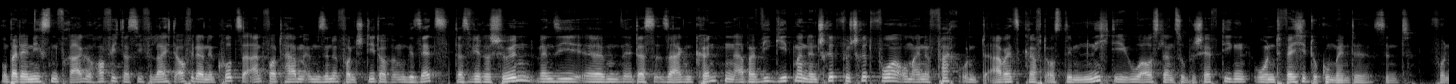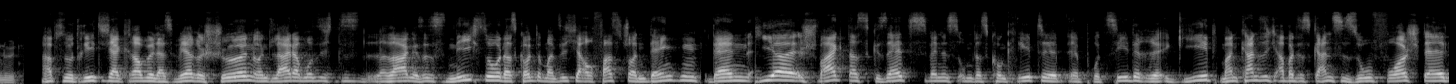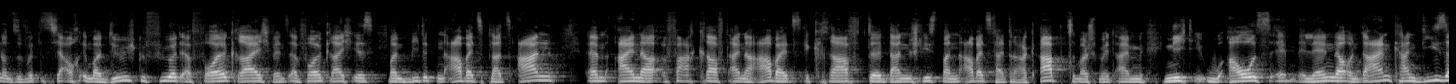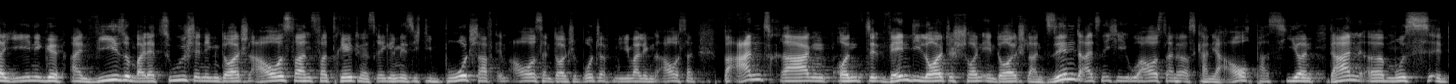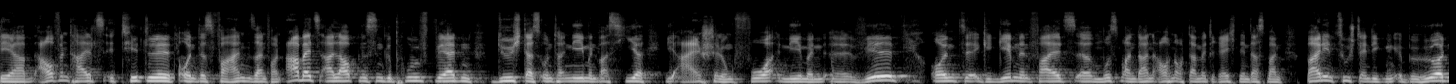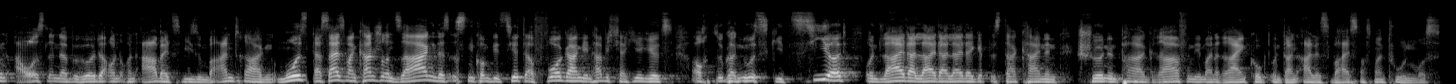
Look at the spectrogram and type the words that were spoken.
Und bei der nächsten Frage hoffe ich, dass Sie vielleicht auch wieder eine kurze Antwort haben im Sinne von steht auch im Gesetz. Das wäre schön, wenn Sie ähm, das sagen könnten. Aber wie geht man denn Schritt für Schritt vor, um eine Fach- und Arbeitskraft aus dem Nicht-EU-Ausland zu beschäftigen? Und welche Dokumente sind vonnöten? Absolut richtig, Herr Krabbel, das wäre schön und leider muss ich sagen, es ist nicht so, das konnte man sich ja auch fast schon denken, denn hier schweigt das Gesetz, wenn es um das konkrete äh, Prozedere geht. Man kann sich aber das Ganze so vorstellen und so wird es ja auch immer durchgeführt, erfolgreich, wenn es erfolgreich ist. Man bietet einen Arbeitsplatz an, ähm, einer Fachkraft, einer Arbeitskraft, äh, dann schließt man einen Arbeitsvertrag ab, zum Beispiel mit einem Nicht-EU-Ausländer und dann kann dieserjenige ein Visum bei der zuständigen deutschen Auslandsvertretung, das regelmäßig die Botschaft im Ausland, deutsche Botschaft im jeweiligen Ausland, beantragen. Und wenn die Leute schon in Deutschland sind als Nicht-EU-Ausländer, das kann ja auch passieren, dann äh, muss der Aufenthaltstitel und das Vorhandensein von Arbeitserlaubnissen geprüft werden durch das Unternehmen, was hier die Einstellung vornehmen äh, will. Und äh, gegebenenfalls äh, muss man dann auch noch damit rechnen, dass man bei den zuständigen Behörden, Ausländerbehörde, auch noch ein Arbeitsvisum beantragt beantragen muss. Das heißt, man kann schon sagen, das ist ein komplizierter Vorgang, den habe ich ja hier jetzt auch sogar nur skizziert und leider, leider, leider gibt es da keinen schönen Paragraphen, den man reinguckt und dann alles weiß, was man tun muss.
